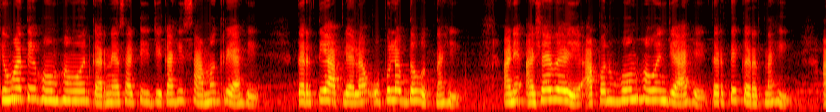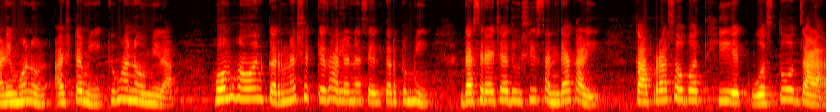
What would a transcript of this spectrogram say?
किंवा ते होम हवन करण्यासाठी जी काही सामग्री आहे तर ती आपल्याला उपलब्ध होत नाही. आणि अशा वेळी आपण होम हवन जे आहे तर ते करत नाही. आणि म्हणून अष्टमी किंवा नवमीला होम हवन करणं शक्य झालं नसेल तर तुम्ही दसऱ्याच्या दिवशी संध्याकाळी कापरासोबत ही एक वस्तू जाळा.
